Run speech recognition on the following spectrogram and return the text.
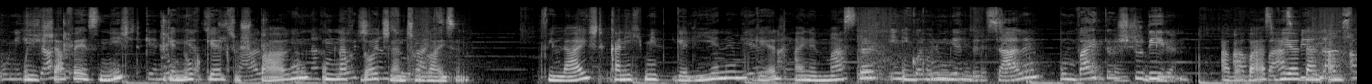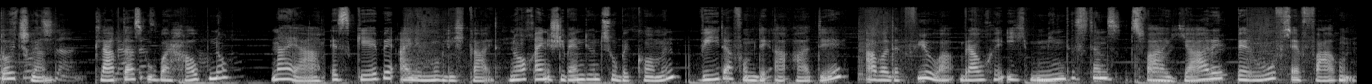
und ich schaffe es nicht, genug Geld zu sparen, um nach Deutschland zu reisen. Vielleicht kann ich mit geliehenem Geld einen Master in Kolumbien bezahlen und weiter studieren. Aber was wird dann aus Deutschland? Klappt das überhaupt noch? Naja, es gäbe eine Möglichkeit, noch ein Stipendium zu bekommen, wieder vom DAAD, aber dafür brauche ich mindestens zwei Jahre Berufserfahrung.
